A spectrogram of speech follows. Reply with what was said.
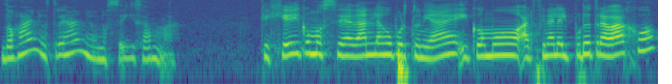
dos años, tres años, no sé, quizás más. que heavy cómo se dan las oportunidades y cómo al final el puro trabajo,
